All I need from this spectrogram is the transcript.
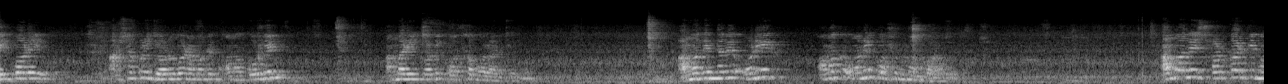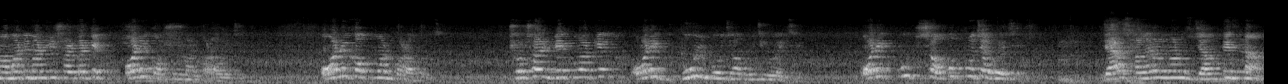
এরপরে আশা করি জনগণ আমাকে ক্ষমা করবেন আমার এই কটি কথা বলার জন্য। আমাদের নামে অনেক, আমাকে অনেক অসম্মান করা হয়েছে। আমাদের সরকারকে, মামাটি মানুষের সরকারকে অনেক অসম্মান করা হয়েছে। অনেক অপমান করা হয়েছে। সোশ্যাল নেটওয়ার্কে অনেক ভুল বোঝাবুঝি হয়েছে। অনেক কুৎসা অপপ্রচার হয়েছে। যারা সাধারণ মানুষ জানতেন না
